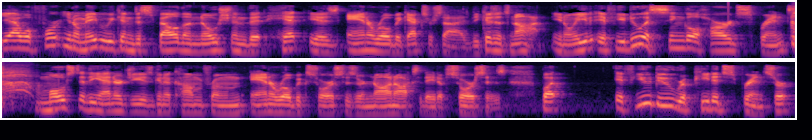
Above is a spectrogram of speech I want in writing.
Yeah, well, for you know, maybe we can dispel the notion that HIIT is anaerobic exercise because it's not. You know, if you do a single hard sprint, most of the energy is going to come from anaerobic sources or non-oxidative sources. But if you do repeated sprints or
